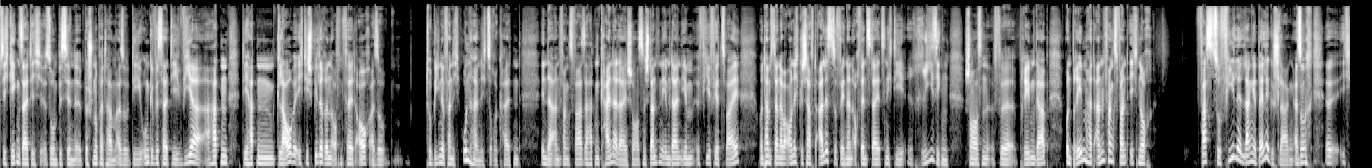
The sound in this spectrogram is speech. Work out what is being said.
sich gegenseitig so ein bisschen äh, beschnuppert haben. Also die Ungewissheit, die wir hatten, die hatten, glaube ich, die Spielerinnen auf dem Feld auch. Also Turbine fand ich unheimlich zurückhaltend in der Anfangsphase, hatten keinerlei Chancen, standen eben da in ihrem 4-4-2 und haben es dann aber auch nicht geschafft, alles zu verhindern, auch wenn es da jetzt nicht die riesigen Chancen für Bremen gab. Und Bremen hat anfangs, fand ich, noch fast zu viele lange Bälle geschlagen. Also äh, ich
